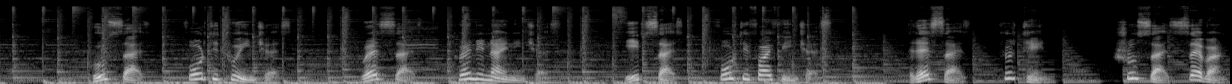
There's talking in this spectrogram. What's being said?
Boost size 42 inches. Waist size 29 inches. Hip size 45 inches. Dress size 13. Shoe size 7.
